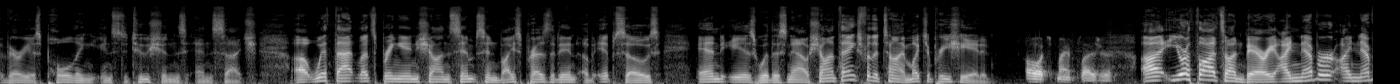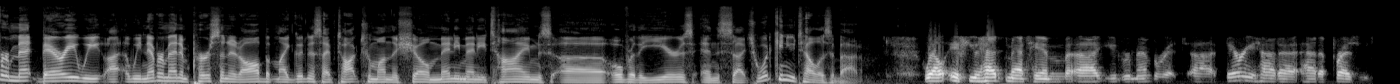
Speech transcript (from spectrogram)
various polling institutions and such. Uh, with that, let's bring in Sean Simpson, Vice President president of Ipsos, and is with us now. Sean, thanks for the time. Much appreciated. Oh, it's my pleasure. Uh, your thoughts on Barry? I never, I never met Barry. We uh, we never met in person at all. But my goodness, I've talked to him on the show many, many times uh, over the years and such. What can you tell us about him? Well, if you had met him, uh, you'd remember it. Uh, Barry had a had a presence.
